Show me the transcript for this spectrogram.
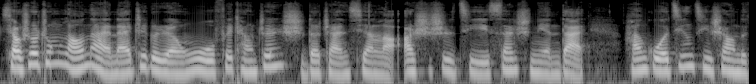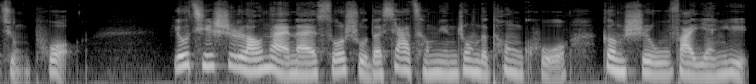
小说中老奶奶这个人物非常真实的展现了二十世纪三十年代韩国经济上的窘迫，尤其是老奶奶所属的下层民众的痛苦更是无法言喻。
